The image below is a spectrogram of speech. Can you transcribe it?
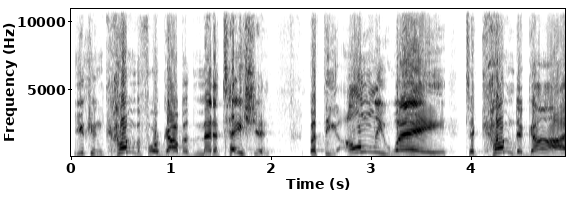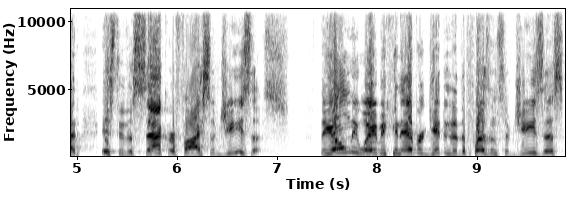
You can come before God with meditation. But the only way to come to God is through the sacrifice of Jesus. The only way we can ever get into the presence of Jesus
